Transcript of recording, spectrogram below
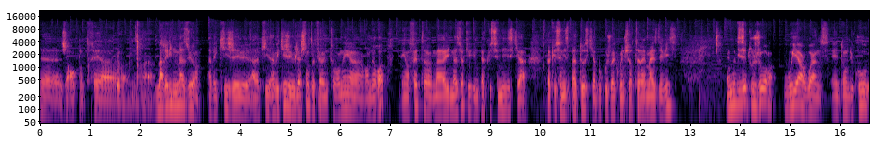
euh, j'ai rencontré Marilyn Mazur, avec qui j'ai avec qui, j'ai eu la chance de faire une tournée en Europe. Et en fait, Marilyn Mazur, qui est une percussionniste, qui a percussionniste batteuse, qui a beaucoup joué avec Wayne Shorter et Miles Davis, elle nous disait toujours We are ones. Et donc du coup,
